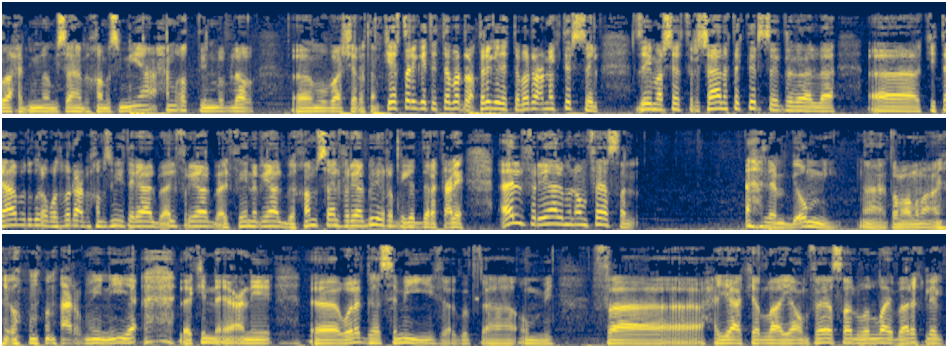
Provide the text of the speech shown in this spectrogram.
واحد منهم يساهم ب 500 حنغطي المبلغ آه مباشرة. كيف طريقة التبرع؟ طريقة التبرع أنك ترسل زي ما أرسلت رسالتك ترسل آه كتاب وتقول أبغى أتبرع ب 500 ريال ب 1000 ريال ب 2000 ريال ب 5000 ريال. بدي ربي يقدرك عليه. 1000 ريال من أم فيصل. أهلا بأمي. ما طبعا ما ما اعرف مين هي لكن يعني آه ولدها سمي فقلت لها أمي. فحياك الله يا أم فيصل. والله يبارك لك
